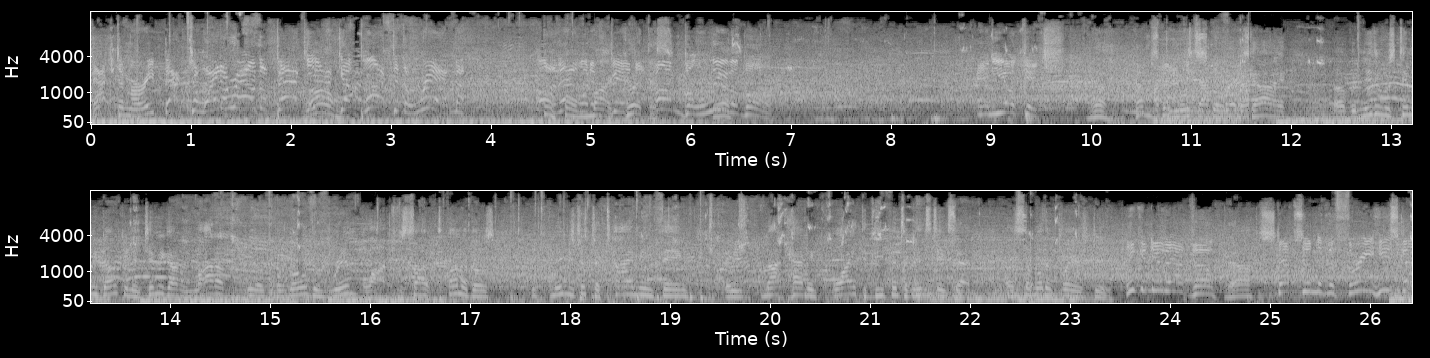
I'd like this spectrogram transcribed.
Back to Murray, back to White, around the back. Oh. Yaka blocked at the rim. Oh, that Oh, would have my been goodness. unbelievable. And Jokic Yeah. comes back and scores. guy, uh, but neither was Timmy Duncan, and Timmy got a lot of you know below the rim blocks. We saw a ton of those. Maybe it's just a timing thing and not having quite the defensive instincts that uh, some other players do. He can do that, though. Yeah. Steps into the three. He's got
